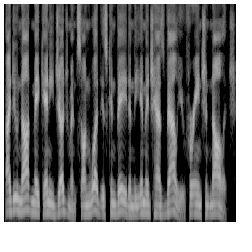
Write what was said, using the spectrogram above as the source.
I do not make any judgments on what is conveyed and the image has value for ancient knowledge.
